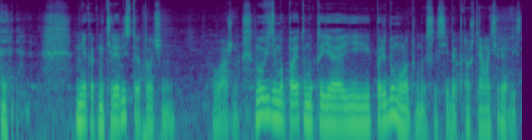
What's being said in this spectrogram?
мне как материалисту это очень важно. Ну, видимо, поэтому-то я и придумал эту мысль себе, потому что я материалист.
